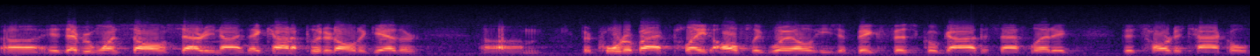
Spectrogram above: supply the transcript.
uh, as everyone saw on Saturday night, they kind of put it all together. Um, the quarterback played awfully well. He's a big physical guy that's athletic, that's hard to tackle.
